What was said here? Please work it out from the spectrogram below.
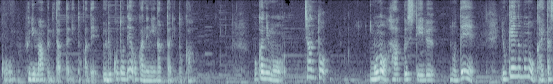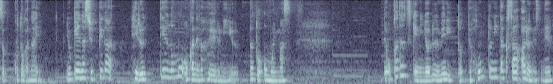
こうフリマアプリだったりとかで売ることでお金になったりとか。他にもちゃんとものを把握しているので余計なものを買い足すことがない余計な出費が減るっていうのもお金が増える理由だと思います。でお片付けによるメリットって本当にたくさんあるんですね。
